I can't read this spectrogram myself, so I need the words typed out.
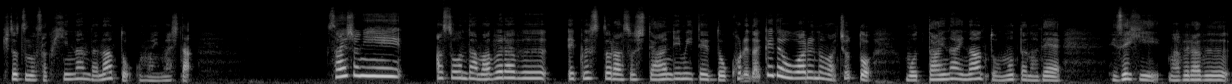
一つの作品なんだなと思いました。最初に遊んだマブラヴエクストラ、そしてアンリミテッド、これだけで終わるのはちょっともったいないなと思ったので、ぜひマブラヴ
